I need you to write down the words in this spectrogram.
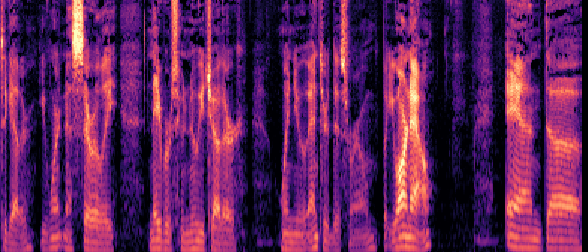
together. You weren't necessarily neighbors who knew each other when you entered this room, but you are now. And uh,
